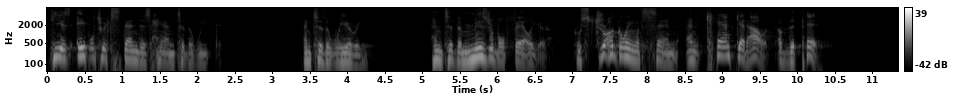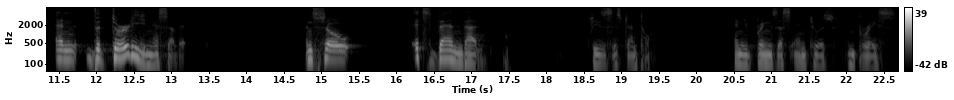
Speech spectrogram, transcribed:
he is able to extend his hand to the weak and to the weary and to the miserable failure who's struggling with sin and can't get out of the pit and the dirtiness of it. And so it's then that Jesus is gentle and he brings us into his embrace.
